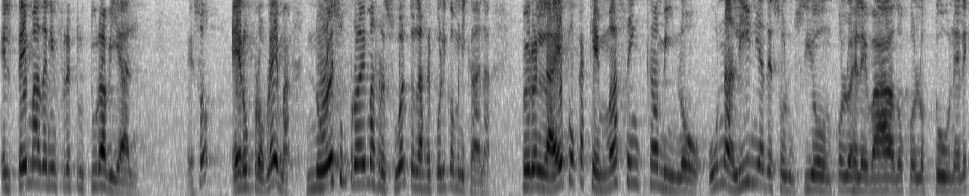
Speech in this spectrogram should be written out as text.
el tema de la infraestructura vial. Eso era un problema. No es un problema resuelto en la República Dominicana, pero en la época que más se encaminó una línea de solución con los elevados, con los túneles,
